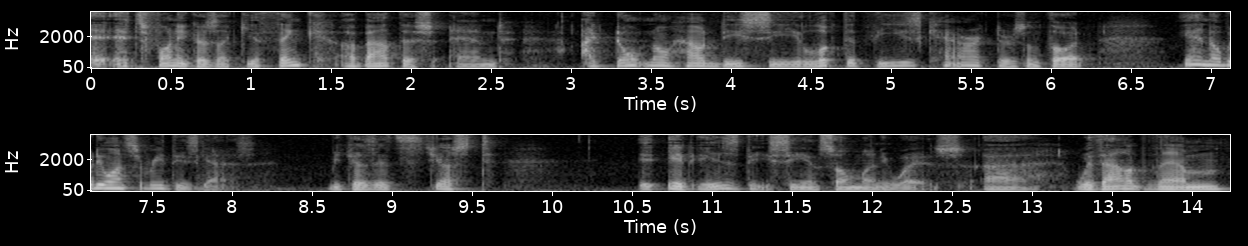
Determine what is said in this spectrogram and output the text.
It's funny because like you think about this, and I don't know how DC looked at these characters and thought, yeah, nobody wants to read these guys because it's just it, it is DC in so many ways. Uh, without them,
